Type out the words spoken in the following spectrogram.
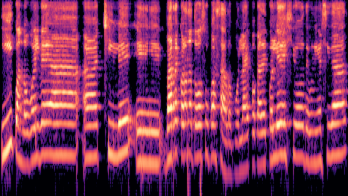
Y cuando vuelve a, Chile, eh, va recordando todo su pasado, por la época de colegio, de universidad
